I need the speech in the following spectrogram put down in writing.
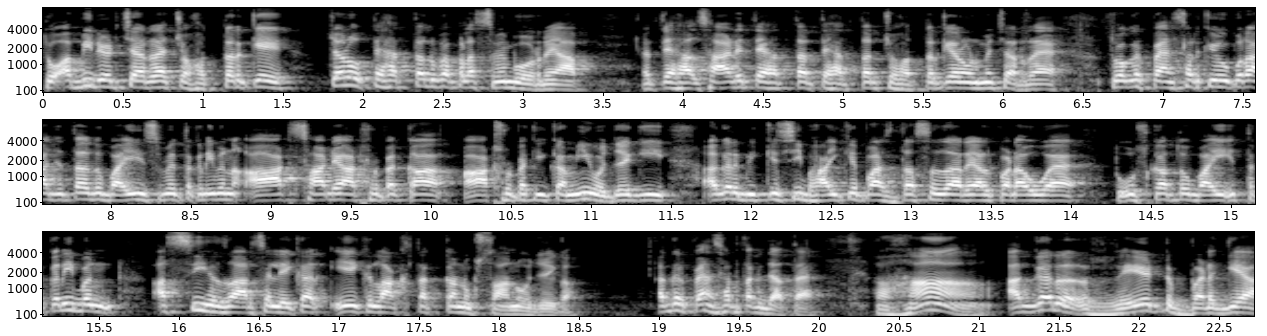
तो अभी रेट चल रहा है चौहत्तर के। चलो, तिहत्तर रुपये प्लस में बोल रहे हैं आप। साढ़े तिहत्तर तिहत्तर, चौहत्तर के राउंड में चल रहा है। तो अगर पैंसठ के ऊपर आ जाता है तो भाई इसमें तकरीबन आठ, साढ़े आठ रुपये का, आठ रुपये की कमी हो जाएगी। अगर भी किसी भाई के पास दस हज़ार रियाल पड़ा हुआ है तो उसका तो भाई तकरीबन अस्सी हज़ार से लेकर एक लाख तक का नुकसान हो जाएगा। अगर पैंसठ तक जाता है। हाँ अगर रेट बढ़ गया,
